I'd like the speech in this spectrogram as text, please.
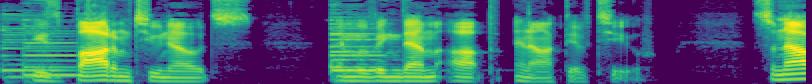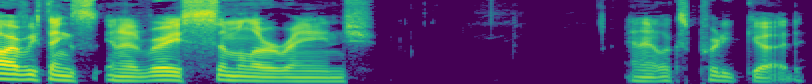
these bottom two notes and moving them up an octave too. So now everything's in a very similar range and it looks pretty good.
